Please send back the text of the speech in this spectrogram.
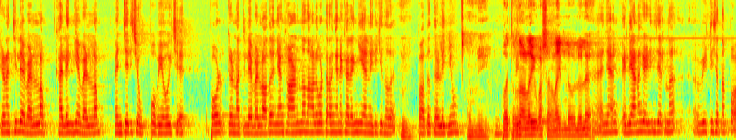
കിണറ്റിലെ വെള്ളം കലങ്ങിയ വെള്ളം വെഞ്ചരിച്ച ഉപ്പ് ഉപയോഗിച്ച് ഇപ്പോൾ കിണറ്റിലെ വെള്ളം. അത് ഞാൻ കാണുന്ന നാൾ തൊട്ട് അങ്ങനെ കലങ്ങിയാണ് ഇരിക്കുന്നത്. അപ്പോൾ അത് തെളിഞ്ഞു. എത്ര നാളായി? വർഷങ്ങളായിട്ടുണ്ടാവുമല്ലോ അല്ലേ? ഞാൻ കല്യാണം കഴിഞ്ഞ് ചെന്ന് വീട്ടിൽ ചെന്നപ്പോൾ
